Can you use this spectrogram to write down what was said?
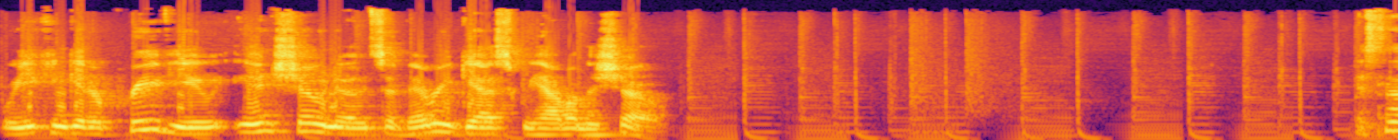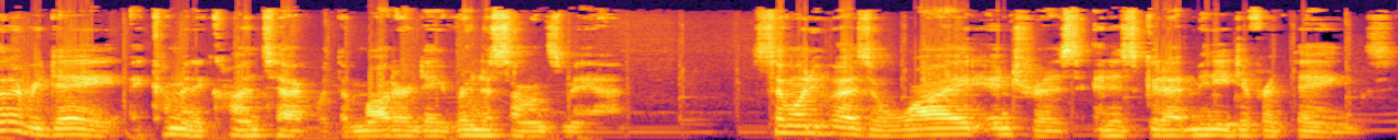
where you can get a preview and show notes of every guest we have on the show. It's not every day I come into contact with a modern day Renaissance man, someone who has a wide interest and is good at many different things.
